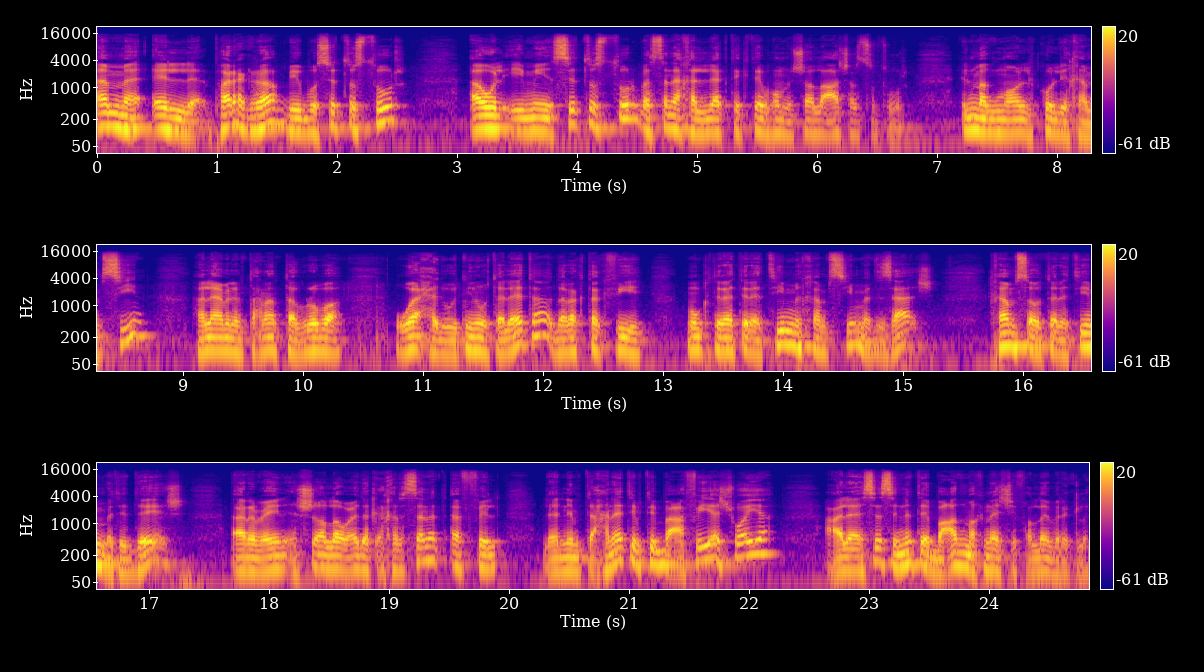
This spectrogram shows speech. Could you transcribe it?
أما ال paragraph بيبقوا ست سطور أو الإيميل ست سطور بس أنا هخليك تكتبهم إن شاء الله 10 سطور. المجموع الكلي 50 هنعمل امتحانات تجربة واحد واثنين وثلاثة. درجتك فيه ممكن تلاقي 30 من 50 ما تزهقش. 35 ما تتضايقش. 40 إن شاء الله وعدك آخر السنة تقفل لأن امتحاناتي بتبقى عافية شوية على أساس إن أنت يبقى عظمك ناشف. الله يبارك لك.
